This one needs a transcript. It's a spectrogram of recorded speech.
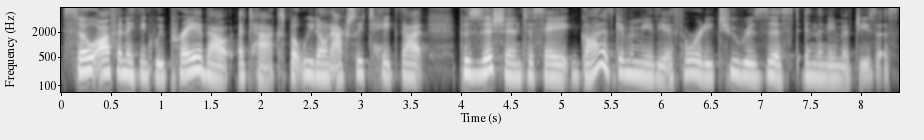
So often I think we pray about attacks, but we don't actually take that position to say, God has given me the authority to resist in the name of Jesus.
